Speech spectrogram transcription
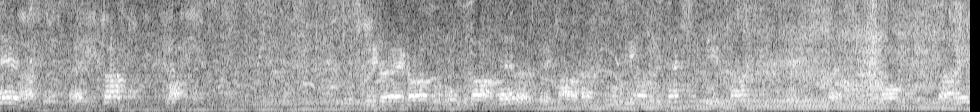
air masses, so stop. The Slinger aircraft the last ever Spitfire 114 on the intensity of 9 alongside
